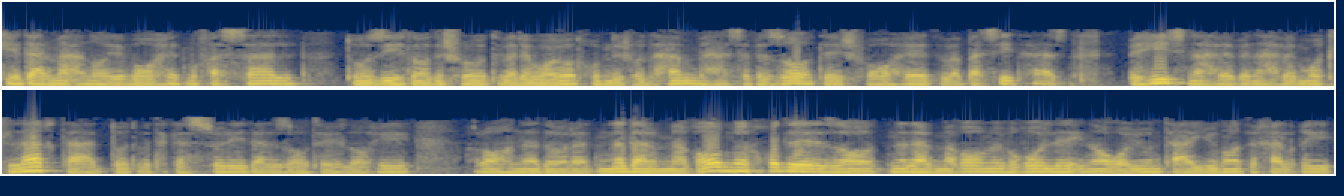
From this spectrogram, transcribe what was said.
که در معنای واحد مفصل توضیح داده شد و روایات خونده شد. هم به حسب ذاتش واحد و بسیط هست. به هیچ نحوه به نحوه مطلق تعدد و تکسری در ذات الهی راه ندارد. نه در مقام خود ذات نه در مقام به قول این آقایون تعینات خلقی.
